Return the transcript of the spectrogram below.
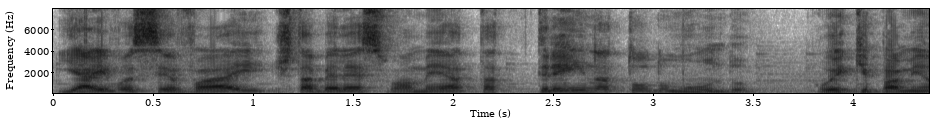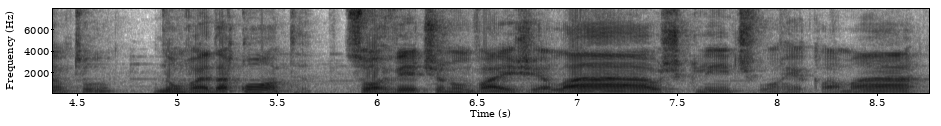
e aí você vai, estabelece uma meta, treina todo mundo. O equipamento não vai dar conta. Sorvete não vai gelar, os clientes vão reclamar,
